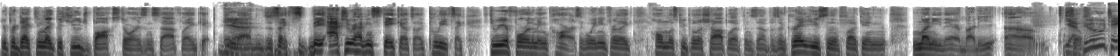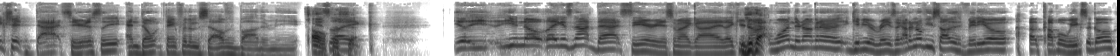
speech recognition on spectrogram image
you're protecting like the huge box stores and stuff. Like, Yeah. that, and just like they actually were having stakeouts, like police, like three or four of them in cars, like waiting for like homeless people to shoplift and stuff. It was a great use of the fucking money there, buddy. Um, Yeah, so- people who take shit that seriously and don't think for themselves bother me. Oh, it's for sure. like you, you know, like it's not that serious, my guy. Like you're not Yeah. one, they're not gonna give you a raise. Like I don't know if you saw this video a couple weeks ago.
